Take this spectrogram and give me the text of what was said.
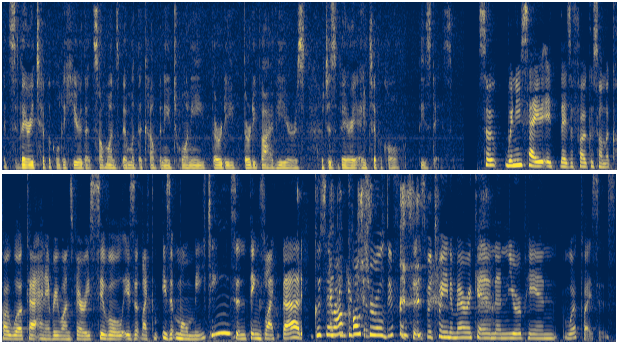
it's very typical to hear that someone's been with the company 20, 30, 35 years, which is very atypical these days. So when you say it, there's a focus on the co-worker and everyone's very civil, is it like is it more meetings and things like that? Because there I are cultural just... differences between American and European workplaces.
